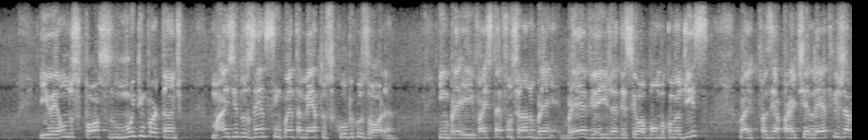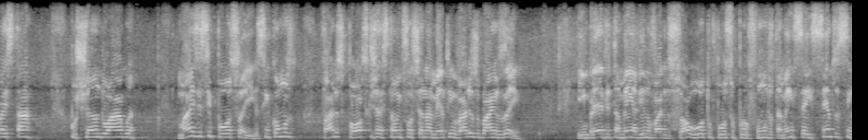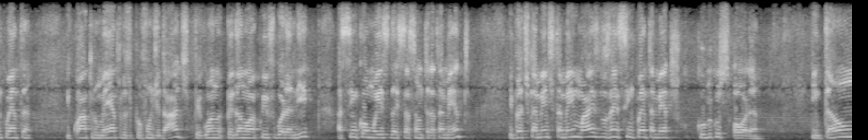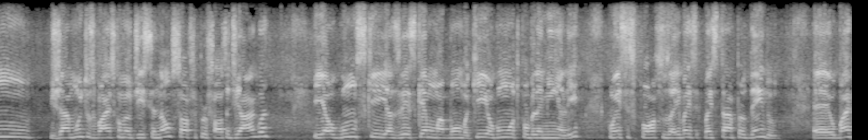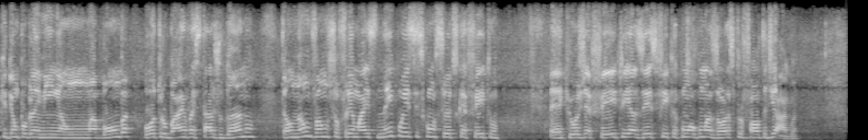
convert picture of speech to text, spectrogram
E é um dos poços muito importante, mais de 250 metros cúbicos hora e vai estar funcionando bre breve aí, já desceu a bomba, como eu disse, vai fazer a parte elétrica e já vai estar puxando água mais esse poço aí, assim como vários poços que já estão em funcionamento em vários bairros aí. Em breve também ali no Vale do Sol, outro poço profundo também, 654 metros de profundidade, pegando, pegando o aquífero Guarani, assim como esse da estação de tratamento. e praticamente também mais 250 metros cúbicos hora. Então, já muitos bairros, como eu disse, não sofrem por falta de água e alguns que às vezes queimam uma bomba aqui, algum outro probleminha ali, com esses postos aí vai, vai estar podendo é, o bairro que deu um probleminha, uma bomba, outro bairro vai estar ajudando. Então não vamos sofrer mais nem com esses concertos que é feito, é, que hoje é feito e às vezes fica com algumas horas por falta de água.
